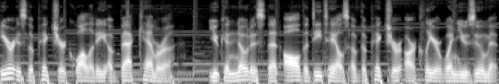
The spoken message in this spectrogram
Here is the picture quality of back camera, you can notice that all the details of the picture are clear when you zoom it.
